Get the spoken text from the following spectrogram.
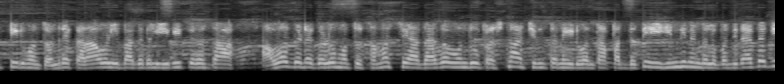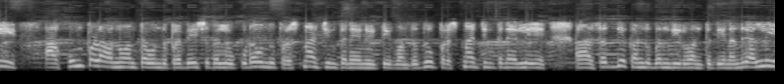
ಇಟ್ಟಿರುವಂತ ಅಂದ್ರೆ ಕರಾವಳಿ ಭಾಗದಲ್ಲಿ ಈ ರೀತಿಯಾದಂತಹ ಅವಘಡಗಳು ಮತ್ತು ಸಮಸ್ಯೆ ಆದಾಗ ಒಂದು ಪ್ರಶ್ನಾ ಚಿಂತನೆ ಇಡುವಂತಹ ಪದ್ಧತಿ ಹಿಂದಿನಿಂದಲೂ ಬಂದಿದೆ. ಹಾಗಾಗಿ ಆ ಕುಂಪಳ ಅನ್ನುವಂತ ಒಂದು ಪ್ರದೇಶದಲ್ಲೂ ಕೂಡ ಒಂದು ಪ್ರಶ್ನಾ ಚಿಂತನೆಯನ್ನು ಇಟ್ಟಿರುವಂತದ್ದು ಪ್ರಶ್ನಾ ಚಿಂತನೆಯಲ್ಲಿ ಸದ್ಯ ಕಂಡು ಬಂದಿರುವಂತದ್ದು ಏನಂದ್ರೆ ಅಲ್ಲಿ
